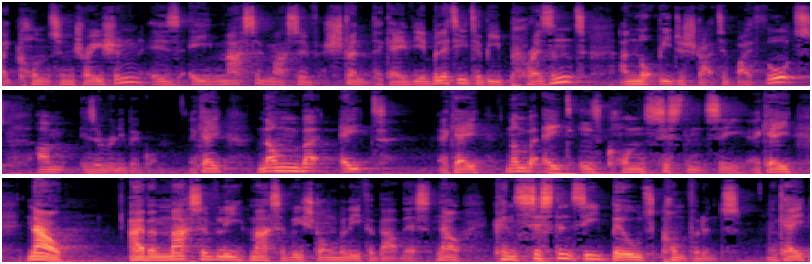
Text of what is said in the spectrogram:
like concentration is a massive massive strength okay? The ability to be present and not be distracted by thoughts um, is a really big one okay? Number eight okay? Number eight is consistency okay? Now I have a massively, massively strong belief about this. Now, consistency builds confidence. Okay,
